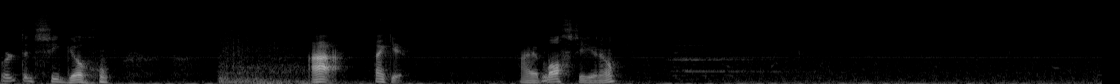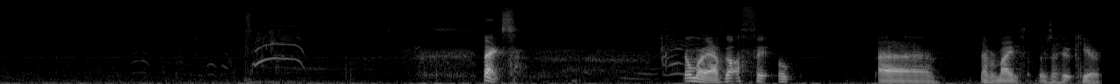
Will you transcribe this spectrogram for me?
Where did she go? Ah, thank you. I had lost you, you know. Thanks. Don't worry, I've got a fi- oh, uh, never mind. There's a hook here.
